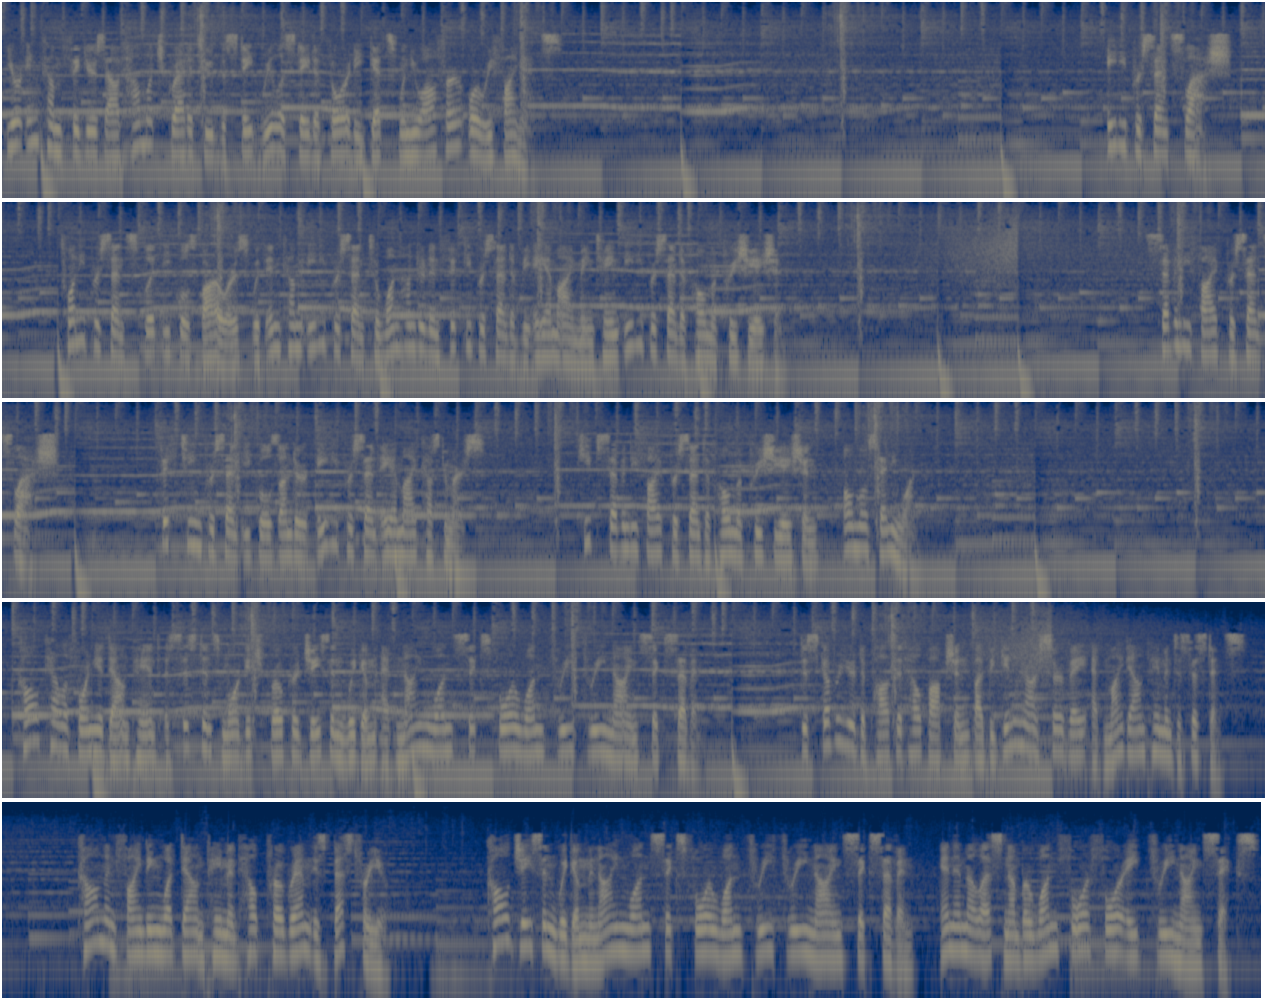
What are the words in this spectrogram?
Your income figures out how much gratitude the state real estate authority gets when you offer or refinance. Eighty percent slash 20% split equals borrowers with income 80% to 150% of the AMI maintain 80% of home appreciation. 75% slash 15% equals under 80% AMI customers. Keep 75% of home appreciation, almost anyone. Call California Down Payment Assistance Mortgage Broker Jason Whigham at 916-413-3967. Discover your deposit help option by beginning our survey at My Down Payment Assistance. Calm and finding what down payment help program is best for you. Call Jason Whigham 916-413-3967, NMLS number 1448396.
